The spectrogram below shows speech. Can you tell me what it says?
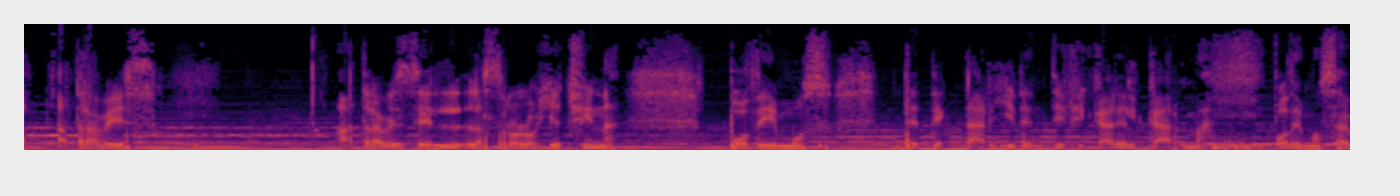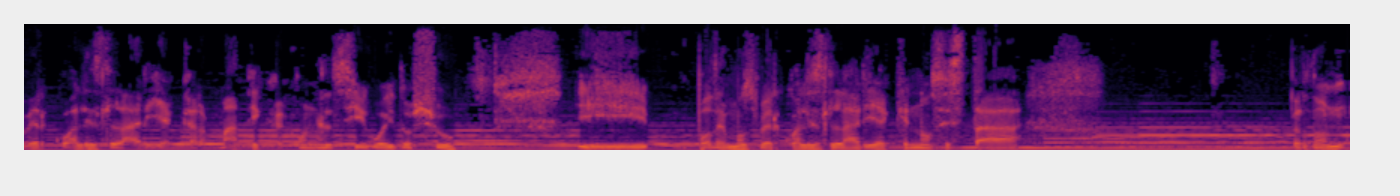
a, través a través de la astrología china podemos detectar e identificar el karma. Podemos saber cuál es la área karmática con el Siwei Doshu y podemos ver cuál es la área que nos está perdón,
